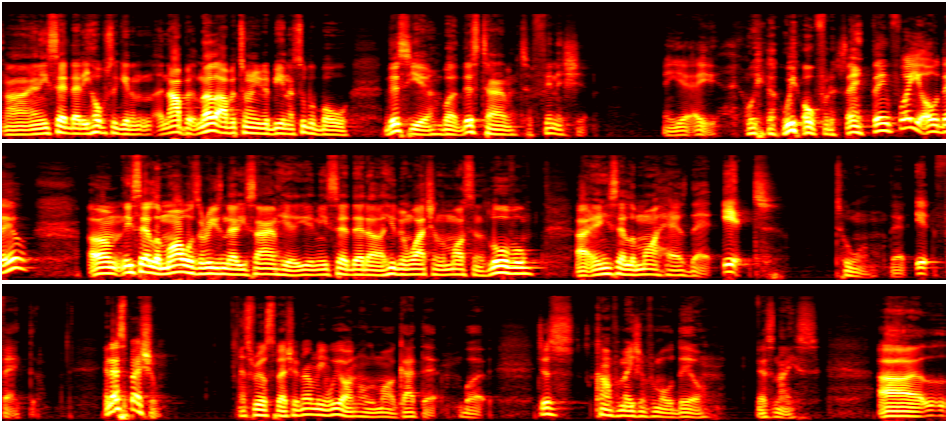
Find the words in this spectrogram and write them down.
Uh, and he said that he hopes to get an, an another opportunity to be in a Super Bowl this year, but this time to finish it. And yeah, hey, we, we hope for the same thing for you, Odell. Um, he said Lamar was the reason that he signed here. And he said that uh, he's been watching Lamar since Louisville. Uh, and he said Lamar has that it to him, that it factor. And that's special. That's real special. I mean, we all know Lamar got that, but just confirmation from Odell. That's nice. Uh,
